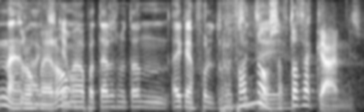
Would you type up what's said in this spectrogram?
Ναι, εντάξει, Τρομερό. Και εμένα ο πατέρας μου ήταν. έκανε full το Προφανώς, ταξιτζή. αυτό θα κάνεις.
